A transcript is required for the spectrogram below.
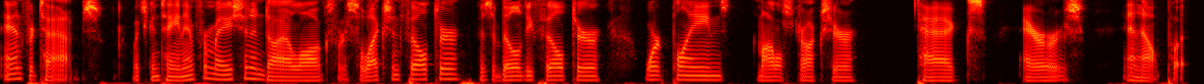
and four tabs, which contain information and dialogues for selection filter, visibility filter, work planes, model structure, tags, errors, and output.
